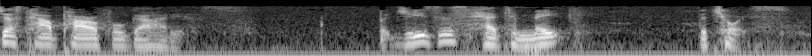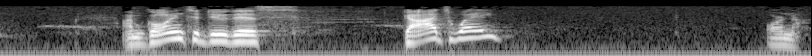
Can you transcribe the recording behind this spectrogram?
just how powerful God is. But Jesus had to make the choice. I'm going to do this God's way or not.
